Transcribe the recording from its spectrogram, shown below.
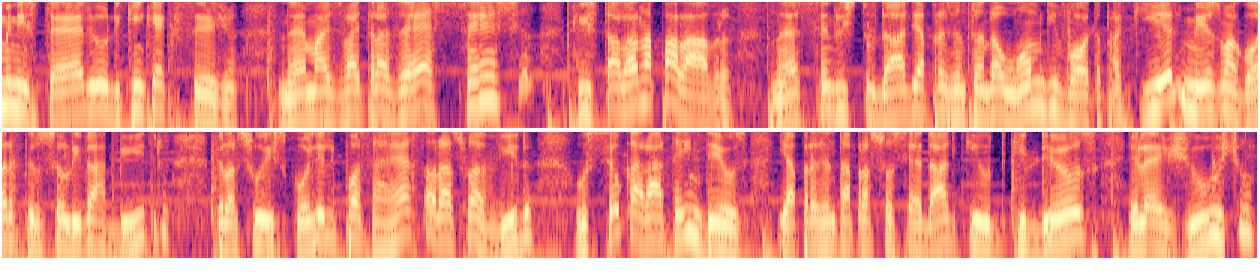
ministério, de quem quer que seja, né? mas vai trazer a essência que está lá na palavra, né? sendo estudado e apresentando ao homem de volta, para que ele mesmo agora, pelo seu livre-arbítrio, pela sua escolha, ele possa restaurar a sua vida, o seu caráter em Deus e apresentar para a sociedade que, que Deus ele é justo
